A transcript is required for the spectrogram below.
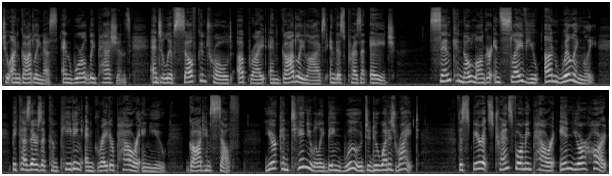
to ungodliness and worldly passions and to live self controlled, upright, and godly lives in this present age. Sin can no longer enslave you unwillingly because there's a competing and greater power in you, God Himself. You're continually being wooed to do what is right. The Spirit's transforming power in your heart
